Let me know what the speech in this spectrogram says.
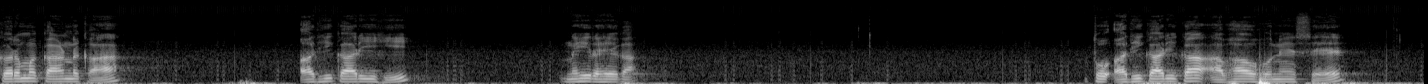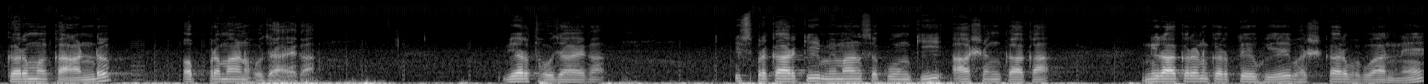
कर्म कांड का अधिकारी ही नहीं रहेगा। तो अधिकारी का अभाव होने से कर्म कांड अप्रमाण हो जाएगा, व्यर्थ हो जाएगा। इस प्रकार की मीमांसकों की आशंका का निराकरण करते हुए भाष्कर भगवान ने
